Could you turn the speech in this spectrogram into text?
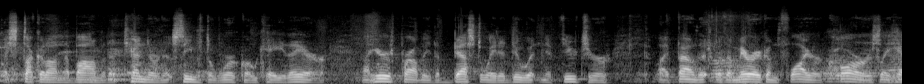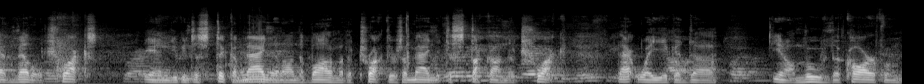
I stuck it on the bottom of the tender and it seems to work okay there. Now here's probably the best way to do it in the future. I found that with American Flyer cars, they have metal trucks and you can just stick a magnet on the bottom of the truck. There's a magnet just stuck on the truck. That way you could, uh, you know, move the car from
